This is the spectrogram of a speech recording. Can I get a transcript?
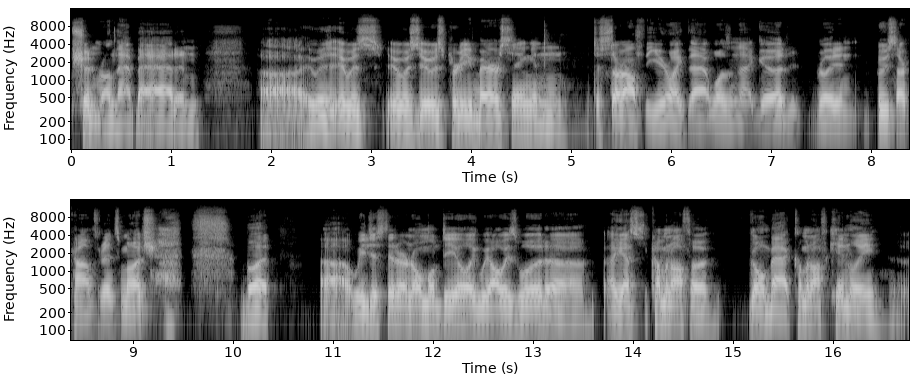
shouldn't run that bad, and uh, it was it was it was it was pretty embarrassing. And to start off the year like that wasn't that good. It really didn't boost our confidence much, but. Uh, we just did our normal deal like we always would. Uh, I guess coming off a going back, coming off Kinley, uh,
